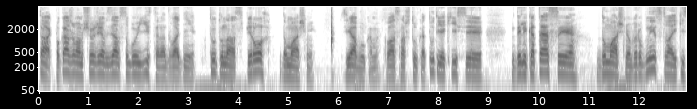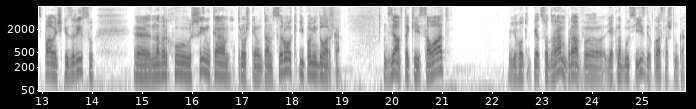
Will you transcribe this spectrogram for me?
Так, покажу вам, що ж я взяв з собою їсти на два дні. Тут у нас пірог домашній з яблуками. Класна штука. Тут якісь е, делікатеси домашнього виробництва, якісь палички з рису. Е, Наверху шинка, трошки вон там сирок і помідорка. Взяв такий салат. Його тут 500 грам, брав, е, як на бусі їздив, класна штука.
